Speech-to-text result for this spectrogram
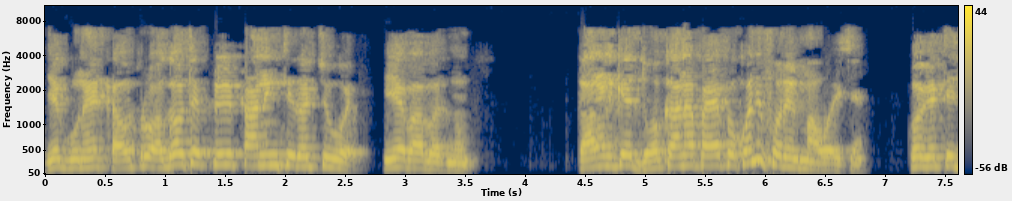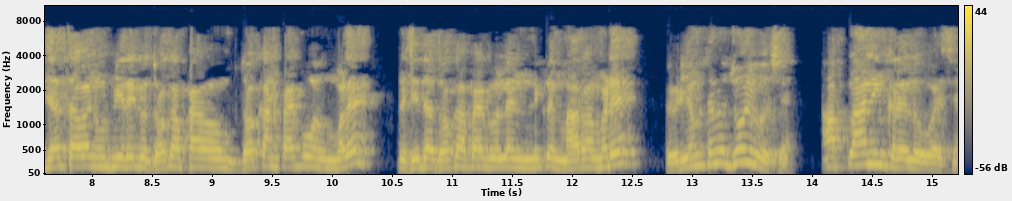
જે ગુનાહિત કાવતરું અગાઉથી પ્રી પ્લાનિંગથી રચ્યું હોય, એ બાબતનું. કારણ કે ધોકાના પાઇપો કોની ફોરેલમાં હોય છે? કોઈ વ્યક્તિ જતા હોય ને ઊભી રહી ધોકા ધોકાના પાઇપો મળે અને સીધા ધોકા પાઇપો લઈને નીકળી મારવા મળે, વિડીયોમાં તમે જોયું હશે. આ પ્લાનિંગ કરેલું હોય છે.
